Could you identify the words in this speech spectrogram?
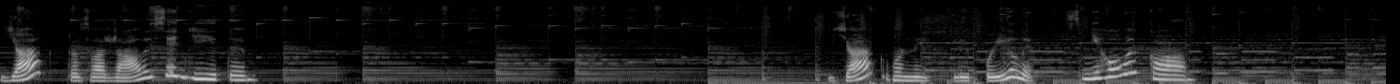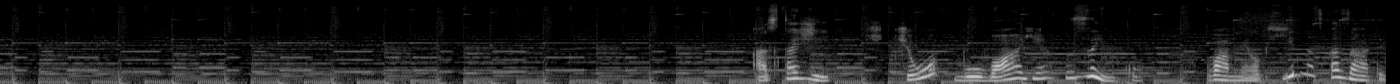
Як розважалися діти? як вони ліпили сніговика. А скажіть, що буває взимку? Вам необхідно сказати,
